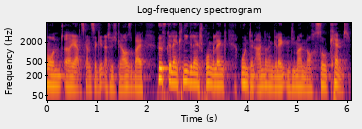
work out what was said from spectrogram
Und äh, ja, das Ganze geht natürlich genauso bei Hüftgelenk, Kniegelenk, Sprunggelenk und den anderen Gelenken, die man noch so kennt.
